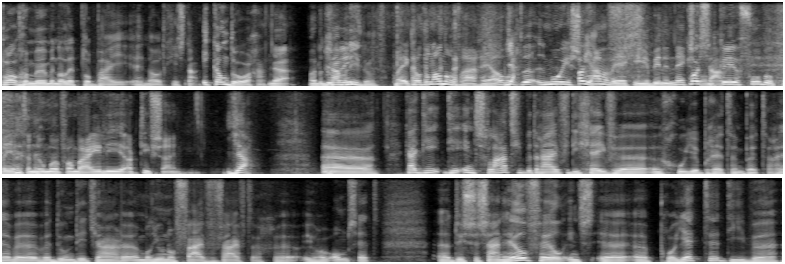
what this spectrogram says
programmeur met een laptop bij eh, nodig is. Nou, ik kan doorgaan. Ja, maar dat Gaan doen we niet doen. Maar ik had een andere vraag aan jou. Want Ja. de, mooie Oh ja. samenwerkingen binnen. Mooi Kun je voorbeeldprojecten noemen van waar jullie actief zijn? Ja. Eh, kijk, die, die installatiebedrijven die geven een goede bread en butter. Hè. We, we doen dit jaar een miljoen of 55 eh, euro omzet. Eh, dus er zijn heel veel ins- eh, eh, projecten die we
